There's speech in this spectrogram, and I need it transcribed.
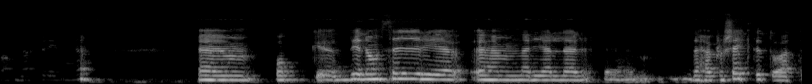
pensionärsföreningar. Och det de säger är när det gäller det här projektet då att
